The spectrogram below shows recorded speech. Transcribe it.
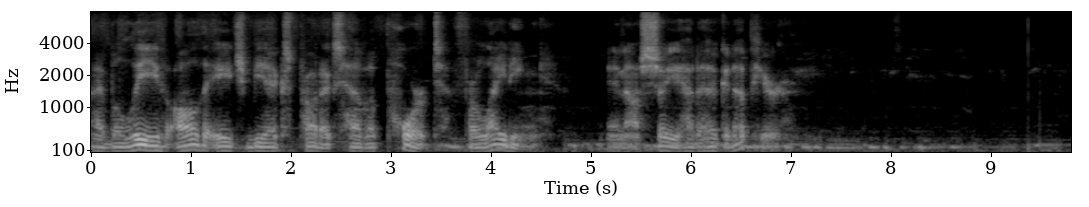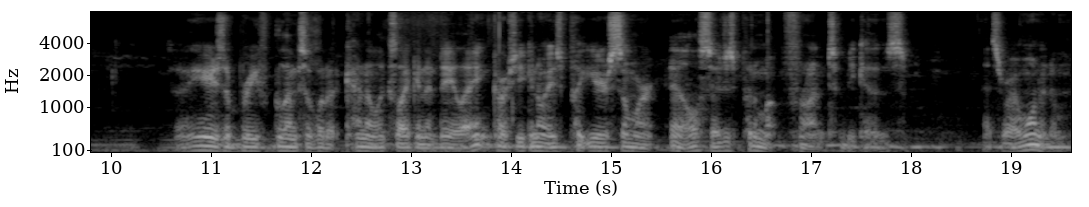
I believe all the HBX products have a port for lighting. And I'll show you how to hook it up here. So here's a brief glimpse of what it kind of looks like in the daylight. Of course, you can always put yours somewhere else. I just put them up front because that's where I wanted them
